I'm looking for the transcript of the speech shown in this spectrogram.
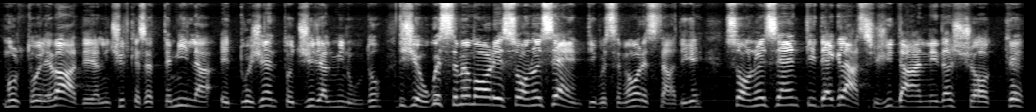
molto elevate, all'incirca 7200 giri al minuto, dicevo queste memorie sono esenti, queste memorie statiche sono esenti dai classici danni da shock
